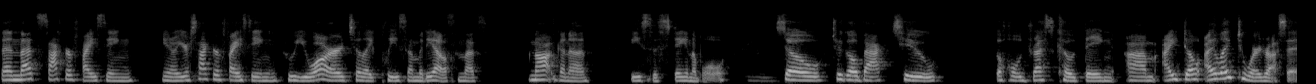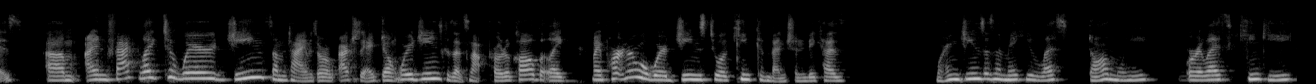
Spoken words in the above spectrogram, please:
then that's sacrificing you know you're sacrificing who you are to like please somebody else and that's not gonna be sustainable so to go back to the whole dress code thing um i don't i like to wear dresses um i in fact like to wear jeans sometimes or actually i don't wear jeans because that's not protocol but like my partner will wear jeans to a kink convention because wearing jeans doesn't make you less domly or mm-hmm. less kinky.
